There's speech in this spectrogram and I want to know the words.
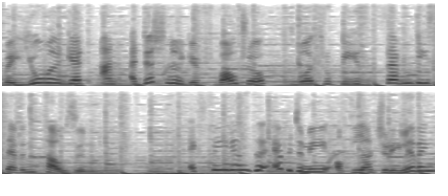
where you will get an additional gift voucher worth rupees 77,000. Experience the epitome of luxury living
